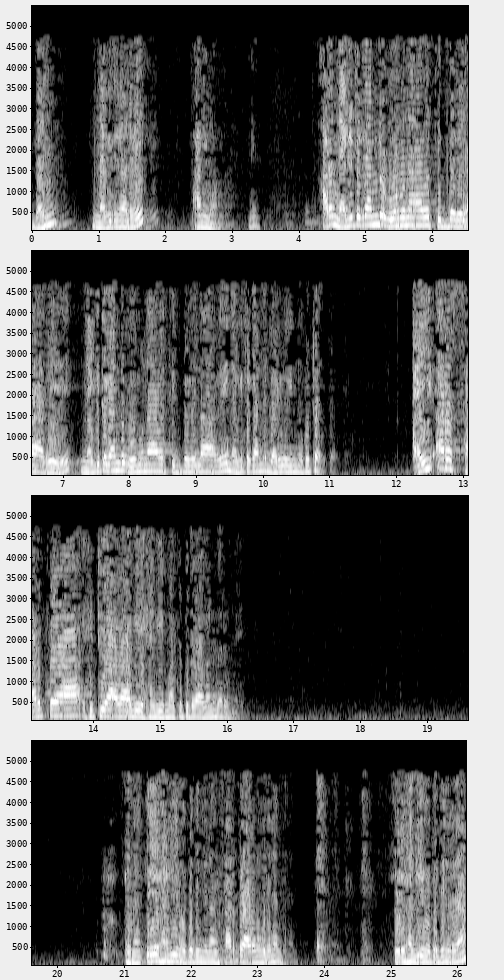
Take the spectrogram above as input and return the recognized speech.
දැන් නැගිටිනව නෙවෙයි පනිනවා නේද? අර නැගිට ගන්න උවමනාව තිබ්බ වෙලාවේ නැගිට ගන්න උවමනාව තිබ්බ වෙලාවේ නැගිට ගන්න බැරුව ඉන්නකොට ඇයි අර සර්පයා හිටියා වගේ හැඟීමක් උපදවා ගන්න බැරුනේ? එහෙනම් ඒ හැඟීම උපදින්න නම් සර්පයා වුණොමද නැද්ද? ඒ හැඟීම උපදින්න නම්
